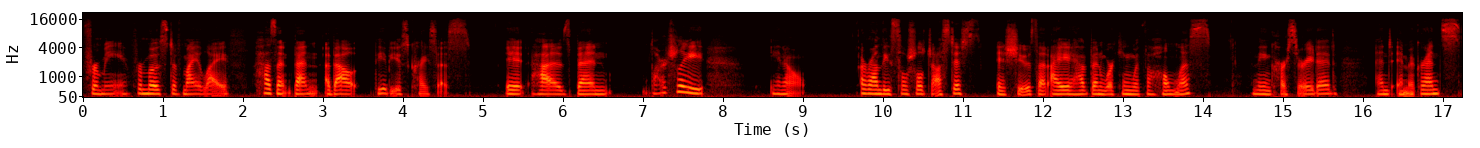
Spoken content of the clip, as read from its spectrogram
for me, for most of my life, hasn't been about the abuse crisis. It has been largely, you know, around these social justice issues that I have been working with the homeless and the incarcerated and immigrants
